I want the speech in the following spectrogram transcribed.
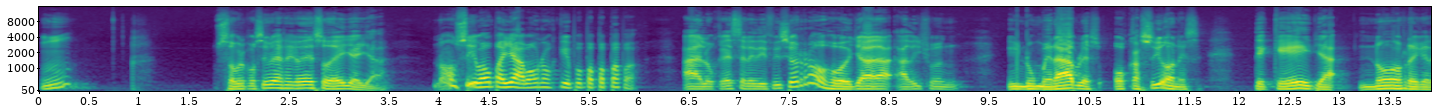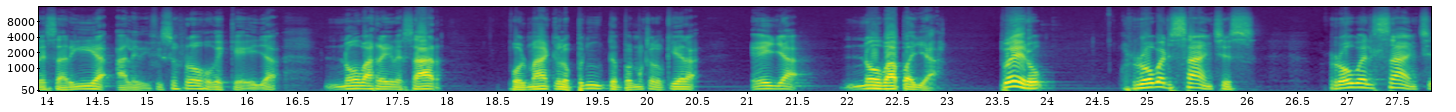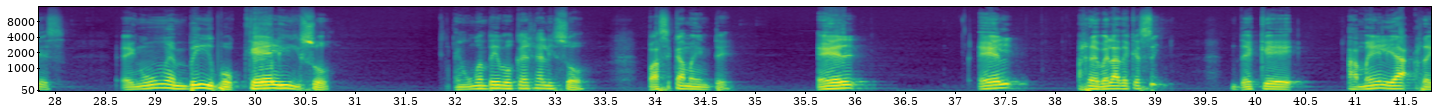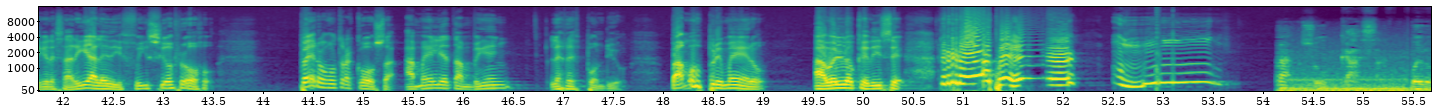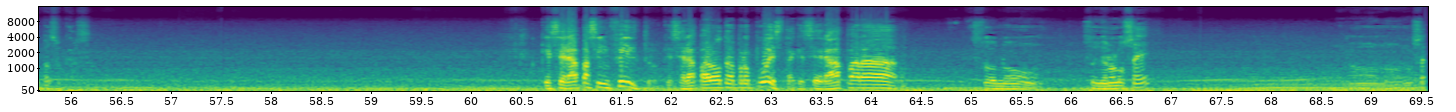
¿Mm? Sobre el posible regreso de ella allá. No, sí, vamos para allá, vámonos aquí, pa, pa, pa, a lo que es el edificio rojo. Ella ha dicho en innumerables ocasiones de que ella no regresaría al edificio rojo, de que ella no va a regresar por más que lo pinten, por más que lo quiera, ella no va para allá. Pero Robert Sánchez, Robert Sánchez, en un en vivo que él hizo, en un en vivo que él realizó, básicamente, él, él revela de que sí, de que Amelia regresaría al edificio rojo. Pero otra cosa, Amelia también le respondió. Vamos primero a ver lo que dice Robert. Para su casa. Vuelve para su casa. Que será para sin filtro, que será para otra propuesta, que será para... Eso no, eso yo no lo sé. No, no, no sé.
